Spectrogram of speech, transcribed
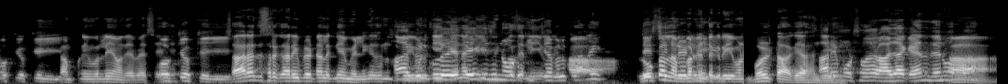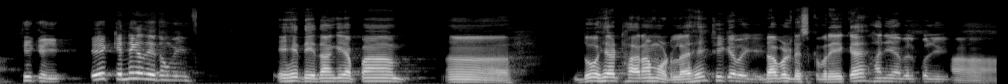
ਓਕੇ ਓਕੇ ਜੀ। ਕੰਪਨੀ ਵੱਲੋਂ ਹੀ ਆਉਂਦੇ ਵੈਸੇ। ਓਕੇ ਓਕੇ ਜੀ। ਸਾਰਿਆਂ ਦੇ ਸਰਕਾਰੀ ਪਲੇਟਾਂ ਲੱਗੀਆਂ ਮਿਲਣਗੀਆਂ ਤੁਹਾਨੂੰ ਤਕਰੀਬਨ ਇਹ- ਕਹਿਣਾ ਕਿ ਕਿਸੇ ਨੋਟ ਕੀਤੀ ਬਿਲਕੁਲ, ਨਹੀਂ। ਲੋਕਲ ਨੰਬਰ ਨੇ ਤਕਰੀਬਨ ਬੁਲਟ ਆ ਗਿਆ ਸਾਰੇ ਹਾਂਜੀ ਮੋਟਰਸਾਈਕਲ ਦਾ ਰਾਜਾ ਕਹਿੰਦੇ ਨੇ ਇਹਨੂੰ ਆਪਾਂ। ਠੀਕ ਹੈ ਜੀ। ਇਹ ਕਿੰਨੇ ਦਾ ਦੇ ਦੋਗੇ ਜੀ? ਇਹ ਦੇ ਦਾਂਗੇ ਆਪਾਂ ਅ 2018 ਮਾਡਲ ਹੈ ਇਹ। ਠੀਕ ਹੈ ਬਾਈ ਜੀ। ਡਬਲ ਡਿਸਕ ਬ੍ਰੇਕ ਹੈ। ਹਾਂਜੀ ਹਾਂ ਬਿਲਕੁਲ ਜੀ। ਹਾਂ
